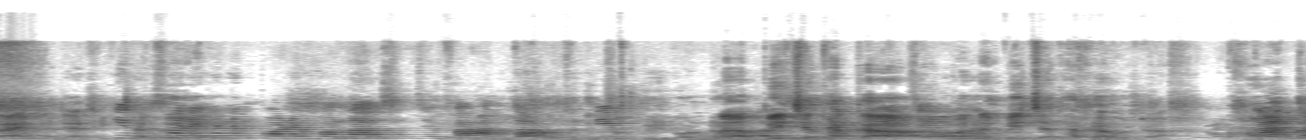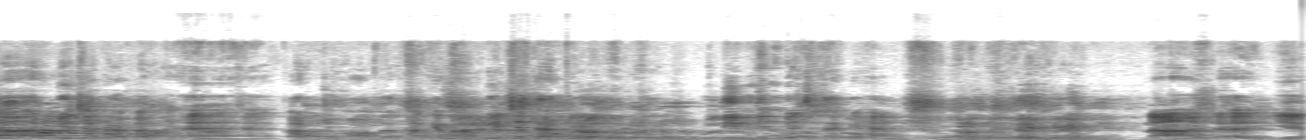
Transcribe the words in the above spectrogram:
টাইমিংটা ঠিকঠাক স্যার যাবে। এখানে পরে বলা আছে যে বাহাত্তর থেকে না বেঁচে থাকা মানে বেঁচে থাকা ওটা। ক্ষমতা আর বেঁচে থাকা হ্যাঁ হ্যাঁ কার্যক্ষমতা থাকে না বেঁচে থাকে। তিন দিন বেঁচে থাকে হ্যাঁ? না এটা ইয়ে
